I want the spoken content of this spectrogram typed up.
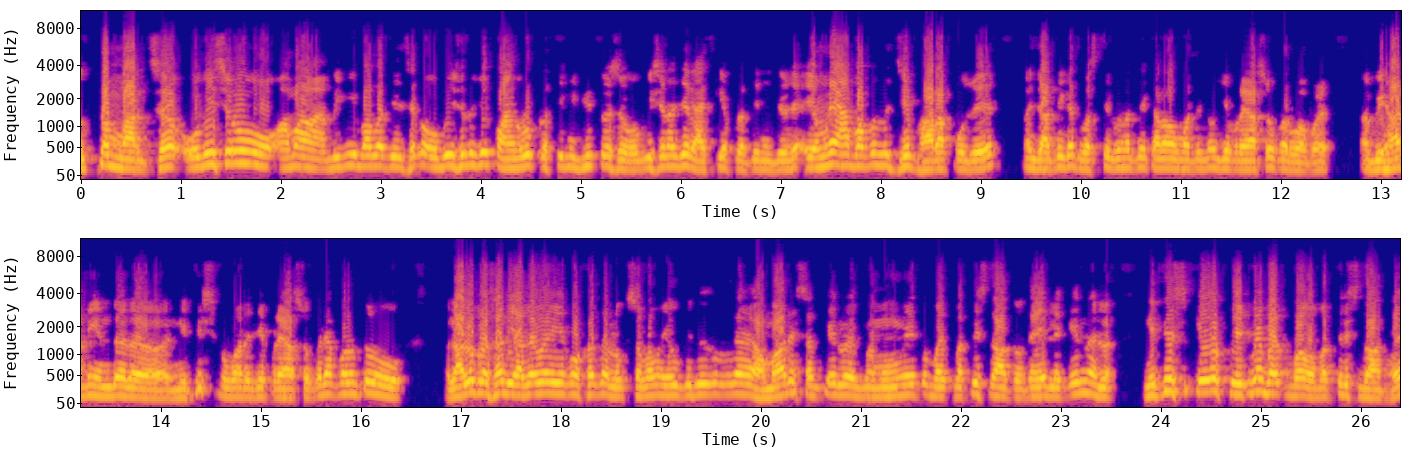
ઉત્તમ માર્ગ છે. ઓબીસીનું આમાં બીજી બાબત એ છે કે ઓબીસીનું જે પાંગળું પ્રતિનિધિત્વ છે, ઓબીસીના જે રાજકીય પ્રતિનિધિઓ છે, એમણે આ બાબતનો જે ભાર આપવો જોઈએ અને જાતિગત વસ્તી ગણતરી કરાવવા માટેનો જે પ્રયાસો કરવા પડે બિહારની અંદર નીતિશ કુમારે જે પ્રયાસો કર્યા, પરંતુ લાલુ પ્રસાદ યાદવે એક વખત લોકસભામાં એવું કીધું હતું કે અમારે સરકે તો બત્રીસ દાંત હોતા હે લેકિન लेकिन નીતિશ કે પેટ में બત્રીસ દાંત હે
